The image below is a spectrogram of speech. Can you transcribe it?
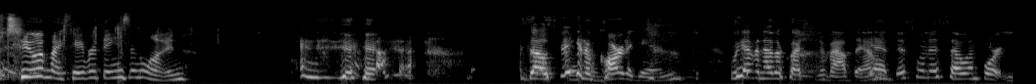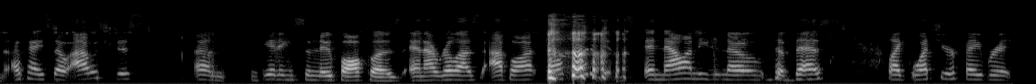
It is. Two of my favorite things in one. so speaking of cardigans, we have another question about them. yeah, this one is so important. Okay, so I was just um, getting some new fall clothes, and I realized I bought fall cardigans, and now I need to know the best. Like, what's your favorite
